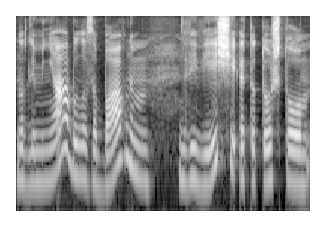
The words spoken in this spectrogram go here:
Но для меня было забавным две вещи. Это то, что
